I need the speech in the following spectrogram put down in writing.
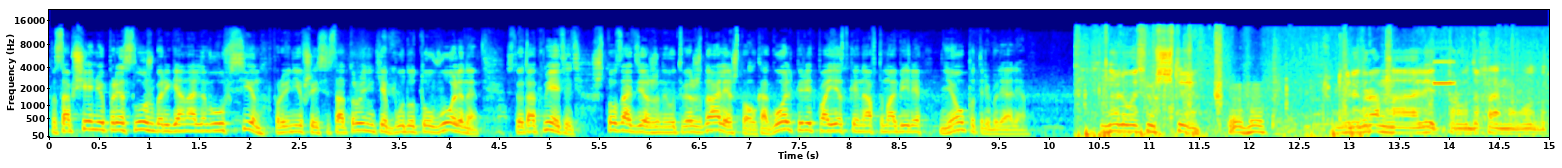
По сообщению пресс-службы регионального УФСИН, провинившиеся сотрудники будут уволены. Стоит отметить, что задержанные утверждали, что алкоголь перед поездкой на автомобиле не употребляли. 0,84 Угу. миллиграмм на литр выдыхаемого воздуха.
